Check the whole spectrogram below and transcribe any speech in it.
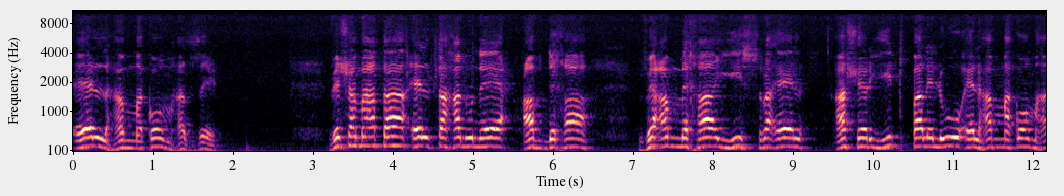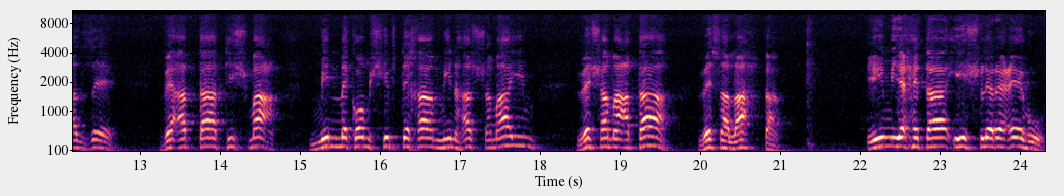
אל המקום הזה. ושמעת אל תחנוני עבדך ועמך ישראל אשר יתפללו אל המקום הזה, ואתה תשמע ממקום שבטך מן השמיים, ושמעת וסלחת. אם יחטא איש לרעהו,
